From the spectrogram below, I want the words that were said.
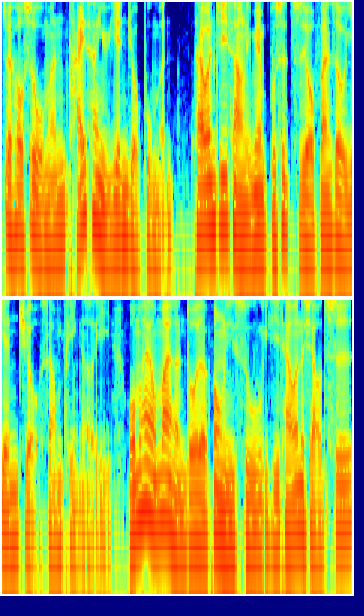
最后是我们台产与烟酒部门。台湾机场里面不是只有贩售烟酒商品而已，我们还有卖很多的凤梨酥，以及台湾的小吃、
